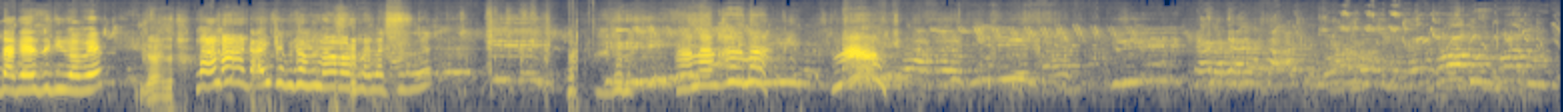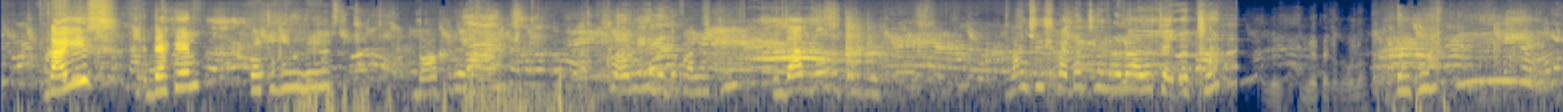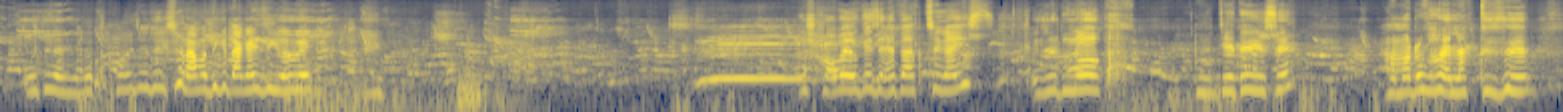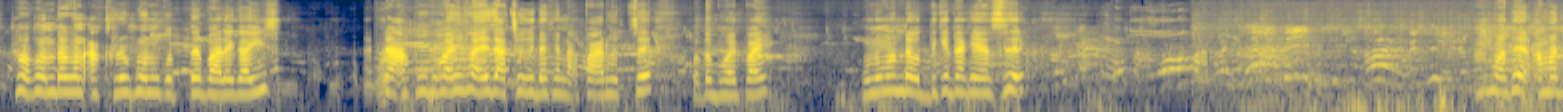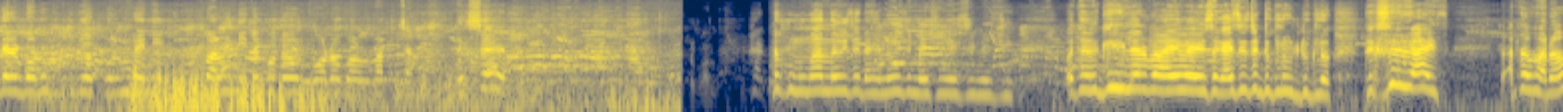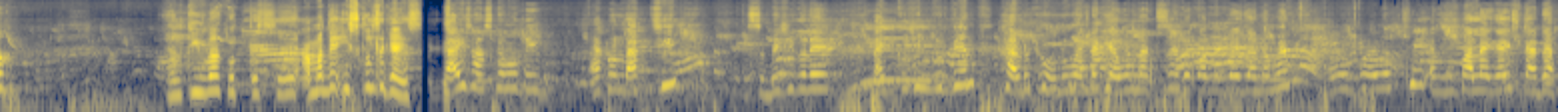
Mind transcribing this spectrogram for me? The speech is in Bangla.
কীভাবে? না না গাইস আমি যাব না আমার ভয় লাগতেছে না না না না না গাইস দেখেন কত। বাপরে। আমি হেঁটে পালাচ্ছি দাঁত মানুষের শয়তান ছেলেরা আরও কথা বলো দেখেন। ওই তো দেখেন, ওই তো দেখছেন, আমার দিকে তাকাইছি কীভাবে। সবাই ওকে যেতে যাচ্ছে গাইস ওই জন্য যেতে গেছে আমারও ভয় লাগতেছে। তখন তখন আক্রমণ করতে পারে গাইস একটা আপু ভয় ভয়ে যাচ্ছে, ওই দেখে না পার হচ্ছে, কত ভয় পায়। হনুমানটা ওর দিকে তাকিয়ে আছে। আমাদের আমাদের বড় পুকুরে কলমাইনি কলোনিতে কত বড় বড় বাচ্চা। একটা হনুমান ওই যে দেখেন, ওই যে মেসি মেসি মেসি। ওতে গ্রিলের বাইরে বেরিয়েছে গাইস ওই যে ঢুকলো ঢুকলো। দেখছেন গাইস কত ভালো। এখন কি বা করতেছে? আমাদের স্কুল থেকে গাইস গাইস আজকে আমাদের এখন রাখছি। বেশি করে লাইক কমেন্ট করবেন। আর হনুমানটা কেমন লাগছে, এটা কমেন্ট করে জানাবেন। আমি ভয় পাচ্ছি, এখন পালাই গাইস টাটা।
